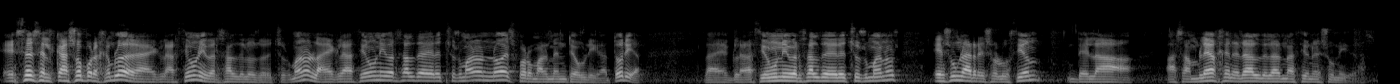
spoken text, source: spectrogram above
Ese es el caso, por ejemplo, de la Declaración Universal de los Derechos Humanos. La Declaración Universal de Derechos Humanos no es formalmente obligatoria. La Declaración Universal de Derechos Humanos es una resolución de la Asamblea General de las Naciones Unidas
